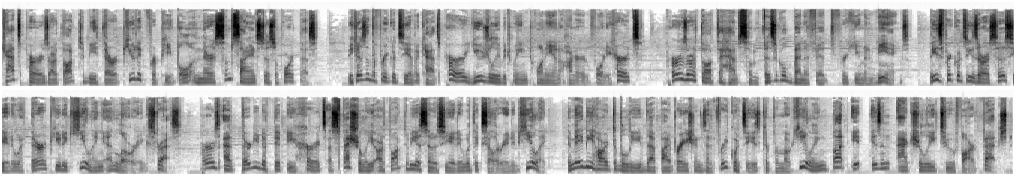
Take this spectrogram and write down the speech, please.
Cats' purrs are thought to be therapeutic for people, and there is some science to support this. Because of the frequency of a cat's purr, usually between 20 and 140 Hz, purrs are thought to have some physical benefits for human beings. These frequencies are associated with therapeutic healing and lowering stress. Purrs at 30 to 50 Hz especially are thought to be associated with accelerated healing. It may be hard to believe that vibrations and frequencies could promote healing, but it isn't actually too far-fetched.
